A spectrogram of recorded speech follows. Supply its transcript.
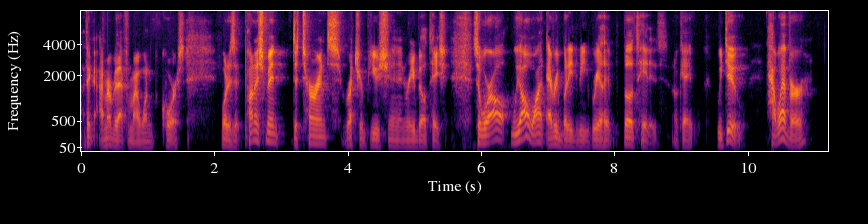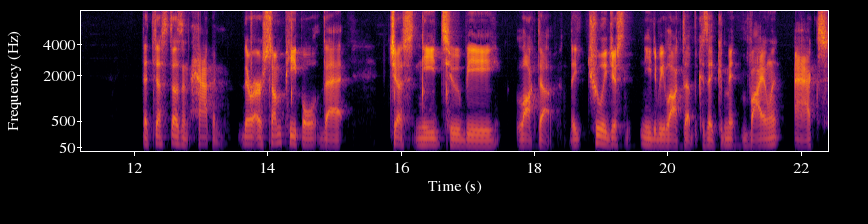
I think I remember that from my one course. What is it? Punishment, deterrence, retribution, and rehabilitation. So we're all we all want everybody to be rehabilitated. Okay, we do. However, that just doesn't happen. There are some people that just need to be locked up. They truly just need to be locked up because they commit violent acts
